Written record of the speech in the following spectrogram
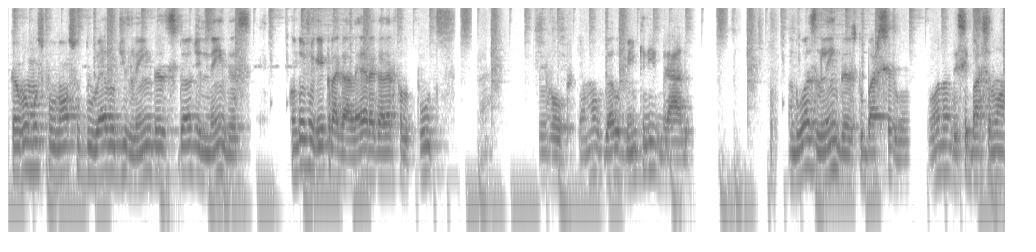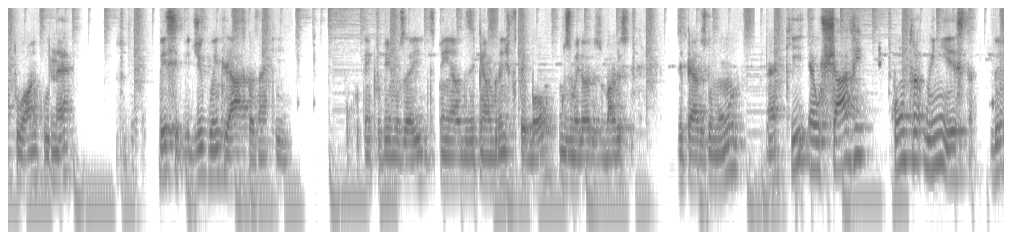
Então vamos pro nosso duelo de lendas. Esse duelo de lendas quando eu joguei pra galera, a galera falou, putz, errou, porque é um duelo bem equilibrado. São duas lendas do Barcelona, desse Barcelona atual, inclusive, né? Desse, digo entre aspas, né? Que pouco tempo vimos aí desempenhar, desempenhar um grande futebol, um dos melhores, maiores desempenhados do mundo, né? Que é o Xavi contra o Iniesta. Dois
